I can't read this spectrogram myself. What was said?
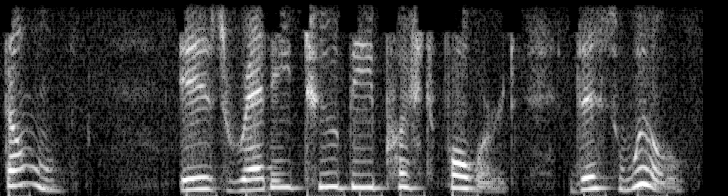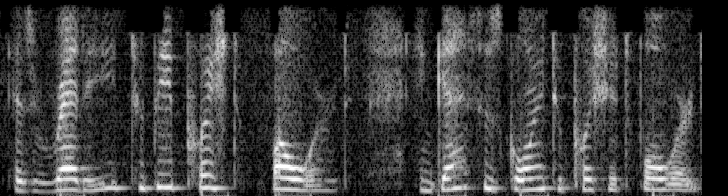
stone, is ready to be pushed forward. This will is ready to be pushed forward. And guess who's going to push it forward?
